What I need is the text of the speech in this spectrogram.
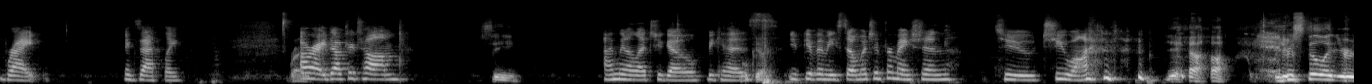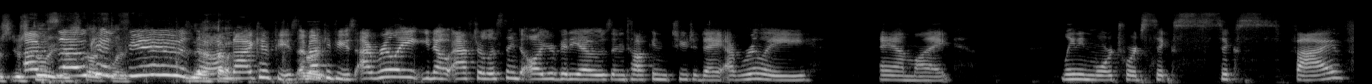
Right. Exactly. right All right, Dr. Tom, see I'm going to let you go because Okay. you've given me so much information to chew on. yeah you're still at yours you're still I'm so confused. No, I'm not confused. I'm not confused. I really, you know, after listening to all your videos and talking to you today, I really am like leaning more towards six, six, five,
